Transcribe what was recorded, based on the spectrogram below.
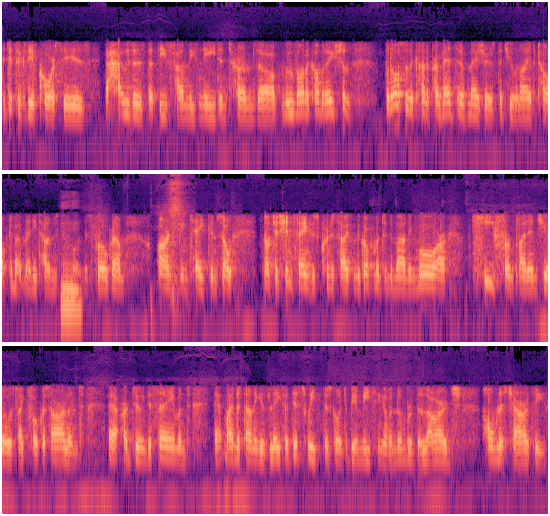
The difficulty, of course, is the houses that these families need in terms of move on accommodation, but also the kind of preventative measures that you and I have talked about many times before in this programme aren't being taken. So it's not just Sinn Féin who's criticising the government and demanding more. Key frontline NGOs like Focus Ireland uh, are doing the same. And uh, my understanding is later this week there's going to be a meeting of a number of the large homeless charities.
